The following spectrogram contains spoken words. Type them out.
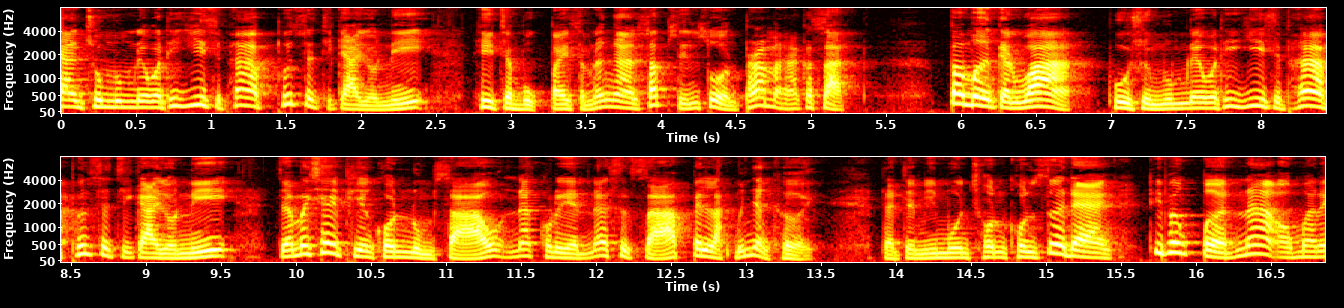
การชุมนุมในวันที่ 25 พฤศจิกายนนี้ ที่จะบุกไปสำนักงงานทรัพย์สินส่วนพระมหากษัตริย์ ประเมินกันว่าผู้ชุมนุมในวันที่ 25 พฤศจิกายนนี้ จะไม่ใช่เพียงคนหนุ่มสาว นักเรียนนักศึกษาเป็นหลักเหมือนอย่างเคย แต่จะมีมวลชนคนเสื้อแดงที่เพิ่งเปิดหน้าออกมาใน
